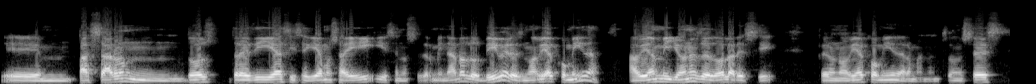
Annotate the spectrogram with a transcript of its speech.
em, pasaron dos, tres días y seguíamos ahí y se nos terminaron los víveres, no había comida. Había millones de dólares, sí, pero no había comida, hermano. Entonces,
